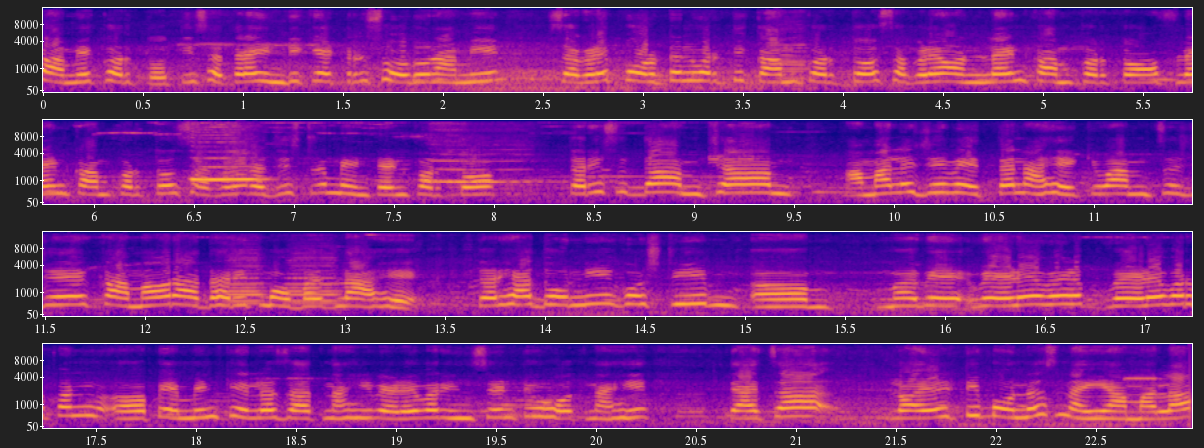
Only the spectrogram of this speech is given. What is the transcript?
कामे करतो. ती सतरा इंडिकेटर सोडून आम्ही सगळे पोर्टलवरती काम करतो सगळे ऑनलाईन काम करतो ऑफलाईन काम करतो सगळे रजिस्टर मेंटेन करतो. तरीसुद्धा आमच्या आम्हाला जे वेतन आहे किंवा आमचं जे कामावर आधारित मोबदला आहे तर ह्या दोन्ही गोष्टी अ, वे वेळेवेळ वेळेवर पण पेमेंट केलं जात नाही वेळेवर इन्सेंटिव्ह होत नाही. त्याचा लॉयल्टी बोनस नाही आम्हाला.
